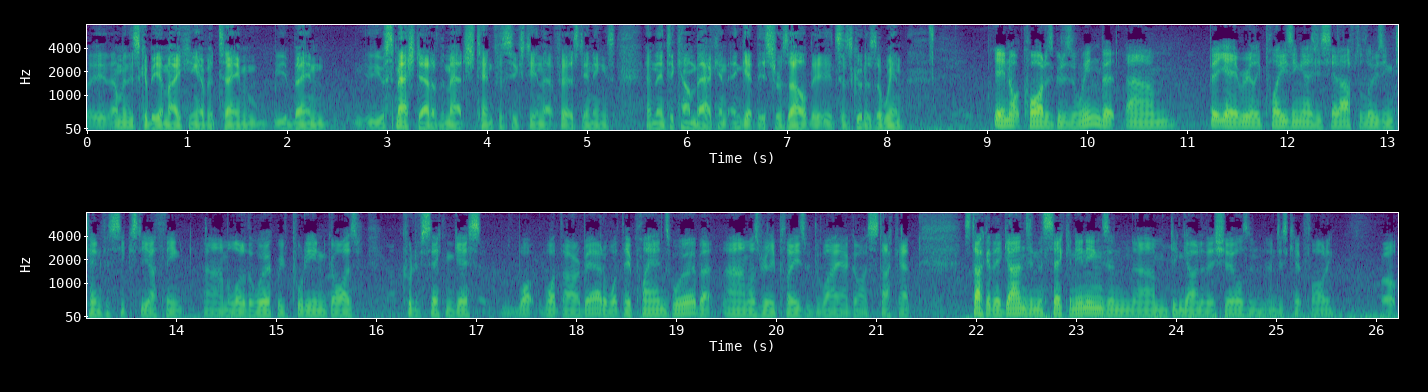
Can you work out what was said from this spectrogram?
I mean, this could be a making of a team. You've been you smashed out of the match, 10 for 60 in that first innings, and then to come back and, and get this result, it's as good as a win. Yeah, not quite as good as a win, but um, but yeah, really pleasing. As you said, after losing 10 for 60, I think um, a lot of the work we've put in, guys could have second guessed what, what they were about or what their plans were, but um, I was really pleased with the way our guys stuck at stuck at their guns in the second innings and um, didn't go into their shells and, and just kept fighting. Well,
